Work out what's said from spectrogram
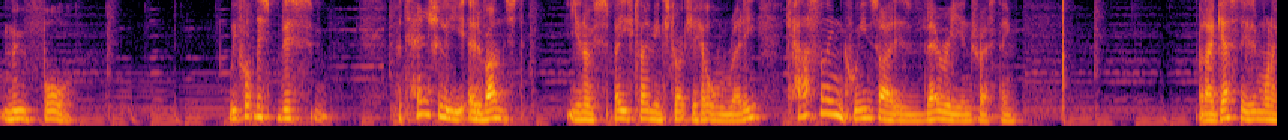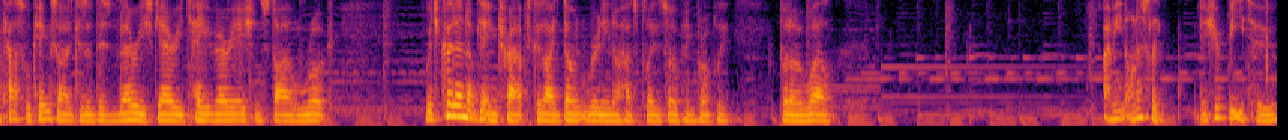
move four. We've got this this potentially advanced, you know, space claiming structure here already. Castling queenside is very interesting. But I guess they didn't want to castle kingside because of this very scary Tate variation style rook. Which could end up getting trapped because I don't really know how to play this opening properly. But oh well. I mean, honestly, bishop b2,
